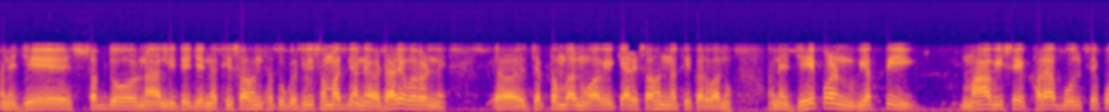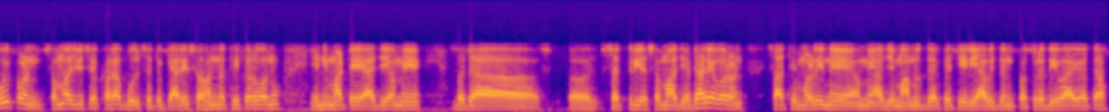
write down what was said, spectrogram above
અને જે શબ્દોના લીધે જે નથી સહન થતું ગઢવી સમાજને અને અઢારે વર્ણને જગદંબાનું આવે ક્યારે સહન નથી કરવાનું. અને જે પણ વ્યક્તિ મા વિશે ખરાબ બોલશે, કોઈ પણ સમાજ વિશે ખરાબ બોલશે તો ક્યારેય સહન નથી કરવાનું. એની માટે આજે અમે બધા ક્ષત્રિય સમાજ અઢારે વરણ સાથે મળીને અમે આજે મામલતદાર કચેરી આવેદનપત્ર દેવા આવ્યા હતા.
